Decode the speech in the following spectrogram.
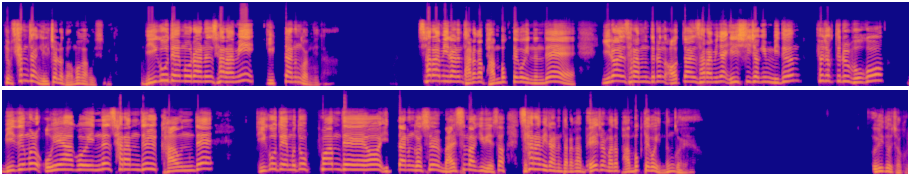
그럼 3장 1절로 넘어가고 있습니다. 니고데모라는 사람이 있다는 겁니다. 사람이라는 단어가 반복되고 있는데 이러한 사람들은 어떠한 사람이냐? 일시적인 믿음, 표적들을 보고 믿음을 오해하고 있는 사람들 가운데 니고데모도 포함되어 있다는 것을 말씀하기 위해서 사람이라는 단어가 매절마다 반복되고 있는 거예요. 의도적으로.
